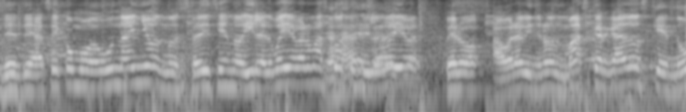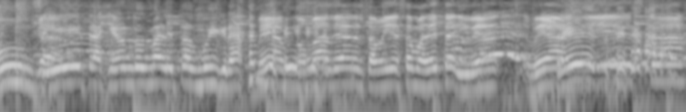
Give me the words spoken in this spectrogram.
desde hace como un año nos está diciendo y les voy a llevar más Ajá, cosas y les voy a llevar. Pero ahora vinieron más cargados que nunca. Sí, trajeron dos maletas muy grandes. Vean, nomás vean el tamaño de esta maleta y vean, vean Tres. esta.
